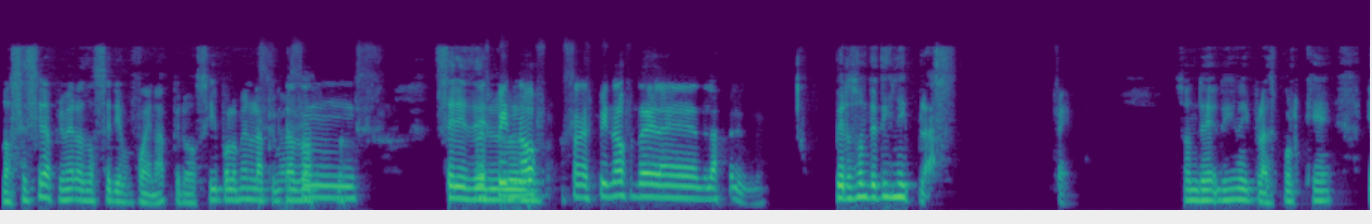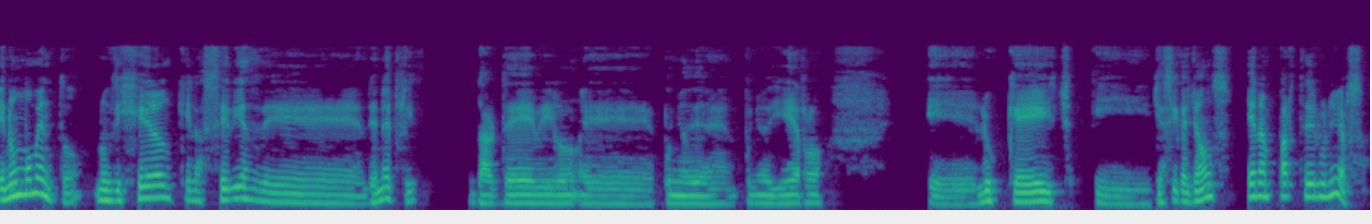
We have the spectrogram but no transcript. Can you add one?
No sé si las primeras dos series buenas, pero sí por lo menos las primeras dos, series de... son spin-off de, de las películas. Pero son de Disney Plus son de Disney Plus, porque en un momento nos dijeron que las series de, de Netflix, Daredevil, eh, Puño, de, Puño de Hierro, eh, Luke Cage y Jessica Jones eran parte del universo.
